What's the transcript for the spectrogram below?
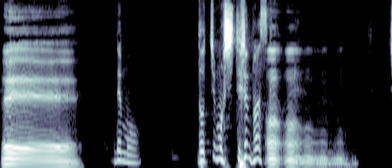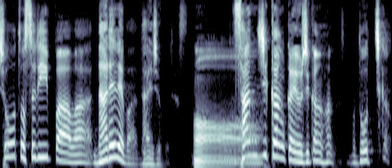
うんうん、ええでも、どっちも知ってますけど、ね、ショートスリーパーは慣れれば大丈夫です。3時間か4時間半なんですもうどっちか。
